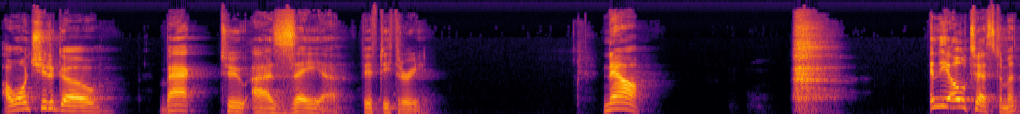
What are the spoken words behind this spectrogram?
I want you to go back to Isaiah 53. Now, in the Old Testament,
